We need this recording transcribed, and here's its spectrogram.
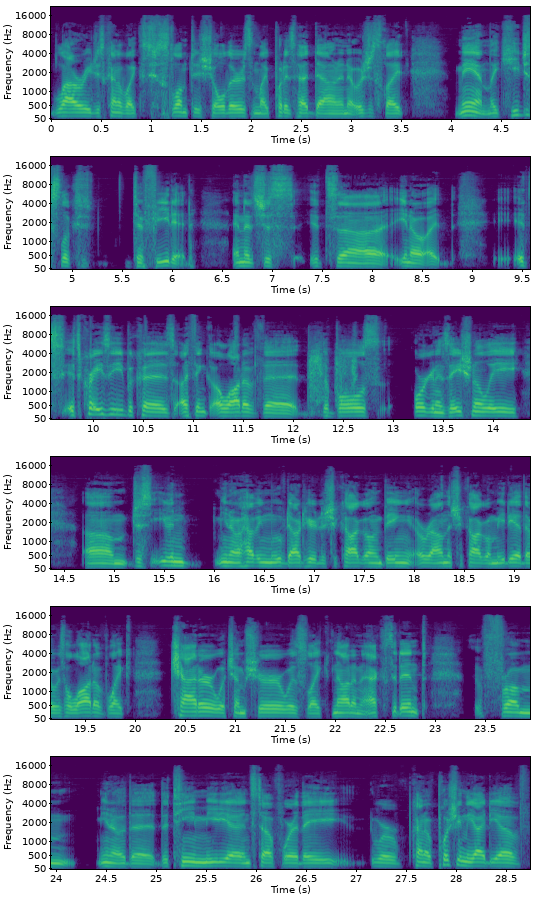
Lauri just kind of like slumped his shoulders and like put his head down, and it was just like man, like he just looks defeated. And it's just it's uh you know it's it's crazy because i think a lot of the the bulls organizationally um just even you know having moved out here to chicago and being around the chicago media there was a lot of like chatter which i'm sure was like not an accident from you know the the team media and stuff where they were kind of pushing the idea of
